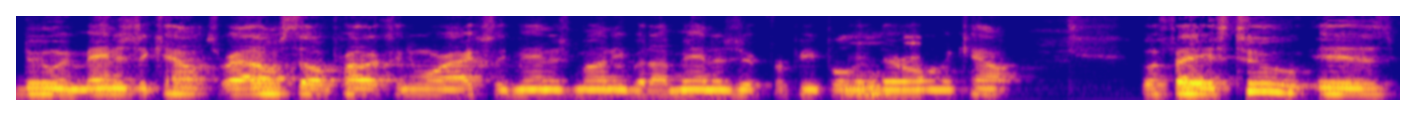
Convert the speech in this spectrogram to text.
doing managed accounts, right? I don't sell products anymore. I actually manage money, but I manage it for people mm-hmm. in their own account. But phase two is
